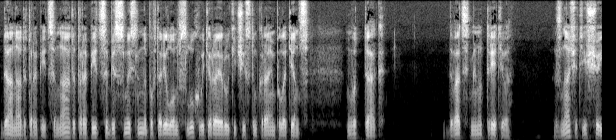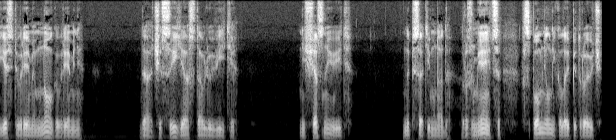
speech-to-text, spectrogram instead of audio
Да, надо торопиться, надо торопиться, бессмысленно повторил он вслух, вытирая руки чистым краем полотенца. Вот так. Двадцать минут третьего. Значит, еще есть время, много времени. Да, часы я оставлю Вите. Несчастный Вите. Написать ему надо. Разумеется, вспомнил Николай Петрович.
